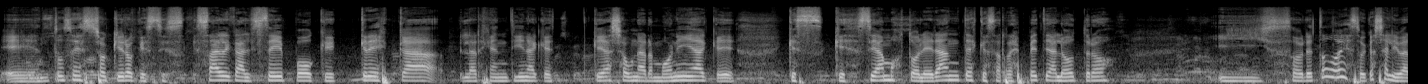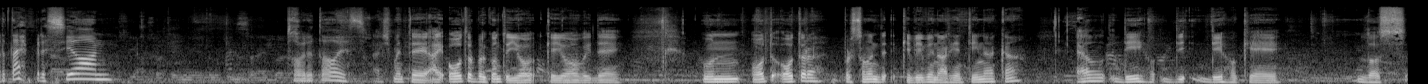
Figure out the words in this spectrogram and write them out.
Eh, entonces yo quiero que se salga el cepo, que crezca la Argentina, que, que haya una armonía, que, que seamos tolerantes, que se respete al otro. Y sobre todo eso, que haya libertad de expresión. Sobre todo eso. Actualmente hay otra pregunta yo, que yo olvidé. Un, ot- otra persona que vive en Argentina acá, él dijo, di- dijo que los,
